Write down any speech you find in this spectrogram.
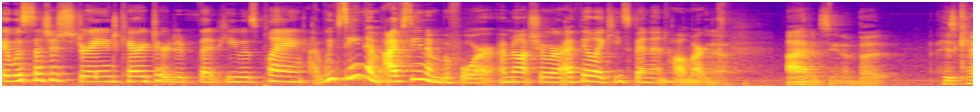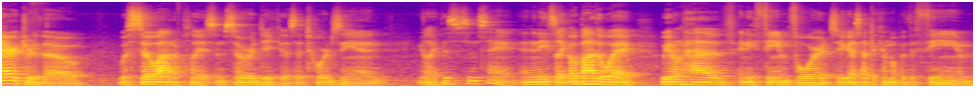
It was such a strange character to, that he was playing. We've seen him. I've seen him before. I'm not sure. I feel like he's been in Hallmark. Yeah, I haven't seen him, but his character though was so out of place and so ridiculous that towards the end you're like, this is insane. And then he's like, oh, by the way, we don't have any theme for it, so you guys have to come up with a theme.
